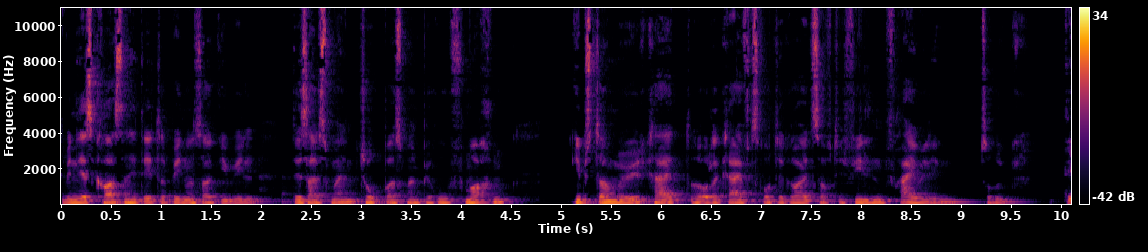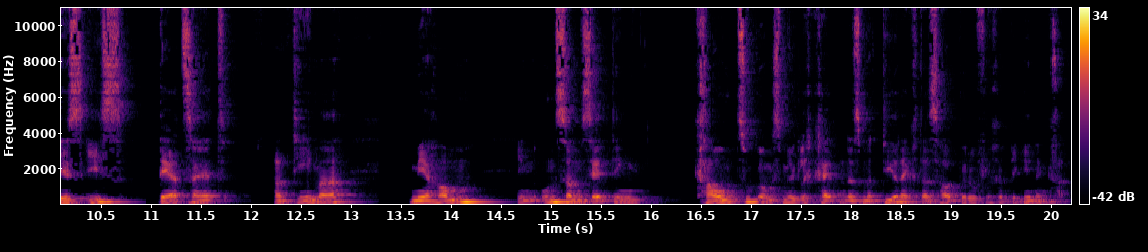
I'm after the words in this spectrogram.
Wenn ich jetzt kein Sanitäter bin und sage, ich will das als meinen Job, als meinen Beruf machen, gibt es da eine Möglichkeit oder greift das Rote Kreuz auf die vielen Freiwilligen zurück? Das ist derzeit ein Thema. Wir haben in unserem Setting kaum Zugangsmöglichkeiten, dass man direkt als Hauptberuflicher beginnen kann.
